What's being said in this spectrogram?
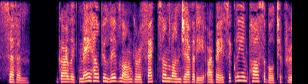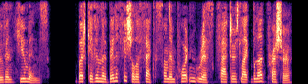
7. Garlic may help you live longer. Effects on longevity are basically impossible to prove in humans. But given the beneficial effects on important risk factors like blood pressure,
